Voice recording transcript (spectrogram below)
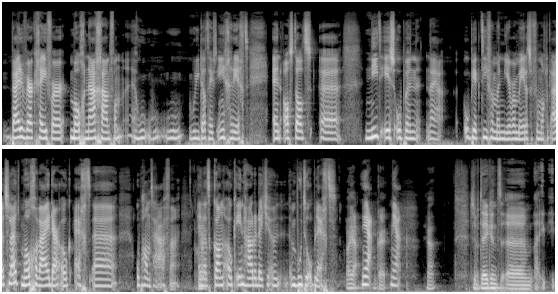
bij de werkgever mogen nagaan van eh, hoe, hoe, hoe, hoe die dat heeft ingericht. En als dat niet is op een nou ja, objectieve manier waarmee je dat zoveel mogelijk uitsluit, mogen wij daar ook echt eh, op handhaven. En dat kan ook inhouden dat je een, een boete oplegt. Oh ja, Ja, oké. ja. Dus dat betekent, ehm, nou, ik, ik,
